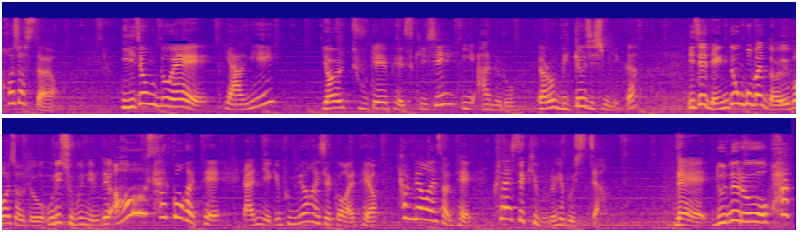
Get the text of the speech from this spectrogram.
커졌어요. 이 정도의 양이 12개의 베스킷이 이 안으로. 여러분 믿겨지십니까? 이제 냉동고만 넓어져도 우리 주부님들 어우 살것 같아 라는 얘기 분명 하실 것 같아요. 현명한 선택 클래스 큐브로 해보시죠. 네, 눈으로 확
